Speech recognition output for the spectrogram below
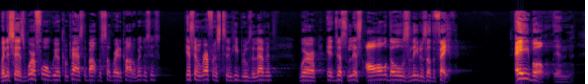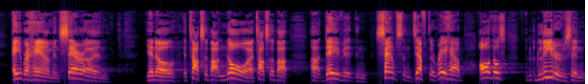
when it says, Wherefore we are compassed about with so great a cloud of witnesses, it's in reference to Hebrews 11, where it just lists all those leaders of the faith. Abel and Abraham and Sarah and you know it talks about Noah, it talks about uh, David and Samson, Jephthah, Rahab, all those leaders and,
